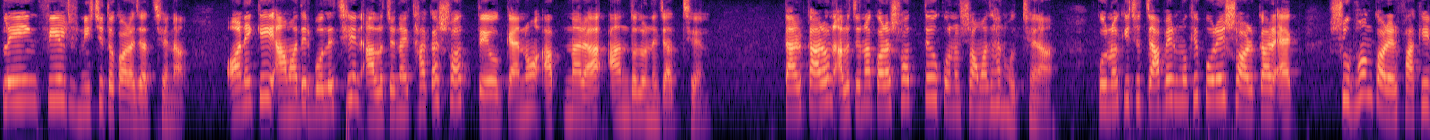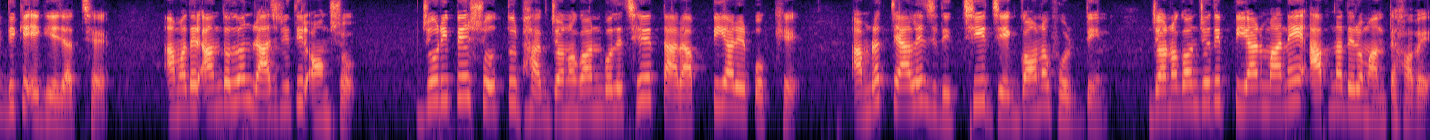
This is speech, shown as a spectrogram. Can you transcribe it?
প্লেয়িং ফিল্ড নিশ্চিত করা যাচ্ছে না। অনেকেই আমাদের বলেছেন, আলোচনায় থাকা সত্ত্বেও কেন আপনারা আন্দোলনে যাচ্ছেন? তার কারণ আলোচনা করা সত্ত্বেও কোনো সমাধান হচ্ছে না। কোনো কিছু চাপের মুখে পড়ে সরকার এক শুভঙ্করের ফাঁকির দিকে এগিয়ে যাচ্ছে। আমাদের আন্দোলন রাজনীতির অংশ। জরিপে সত্তর ভাগ জনগণ বলেছে, তারা পিয়ারের পক্ষে। আমরা চ্যালেঞ্জ দিচ্ছি যে গণভোট দিন। জনগণ যদি পিয়ার মানে আপনাদেরও মানতে হবে।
